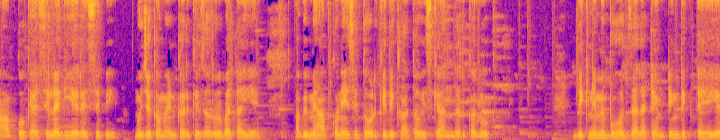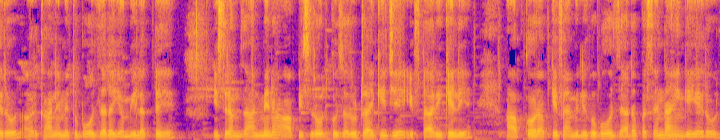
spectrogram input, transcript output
आपको कैसी लगी है रेसिपी मुझे कमेंट करके ज़रूर बताइए। अभी मैं आपको नहीं इसे तोड़ के दिखाता हूँ, इसके अंदर का लुक दिखने में बहुत ज़्यादा टेम्पटिंग दिखते हैं ये रोल और खाने में तो बहुत ज़्यादा यमी लगते हैं। इस रमज़ान में ना आप इस रोल को ज़रूर ट्राई कीजिए इफ़ारी के लिए। आपको और आपकी फैमिली को बहुत ज़्यादा पसंद आएँगे ये रोल।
